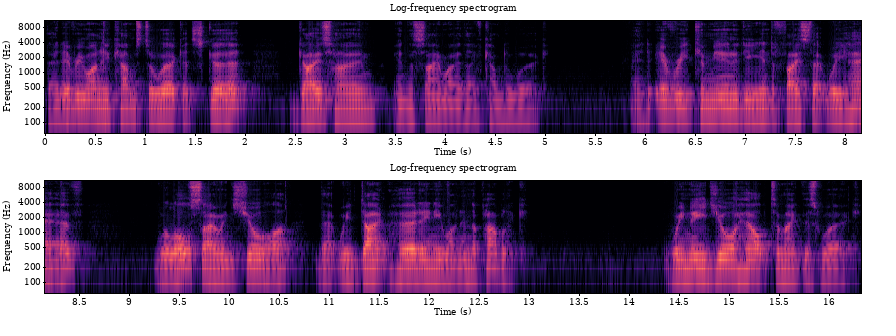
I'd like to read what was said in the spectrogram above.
that everyone who comes to work at SCIRT goes home in the same way they've come to work. And every community interface that we have will also ensure that we don't hurt anyone in the public. We need your help to make this work.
